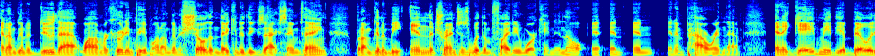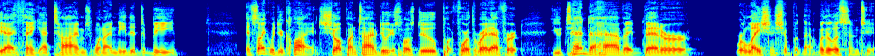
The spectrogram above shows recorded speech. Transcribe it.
And I'm going to do that while I'm recruiting people, and I'm going to show them they can do the exact same thing. But I'm going to be in the trenches with them, fighting, working, and whole, and and and empowering them. And it gave me the ability, I think, at times when I needed to be. It's like with your clients: show up on time, do what you're supposed to do, put forth the right effort. You tend to have a better relationship with them, where they're listening to you.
